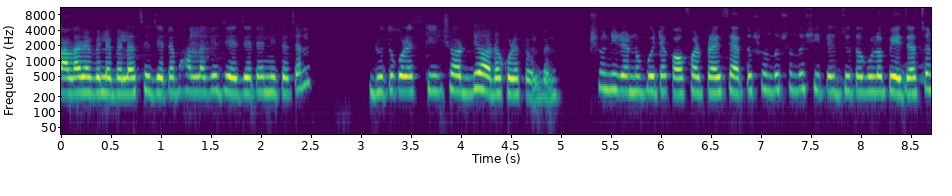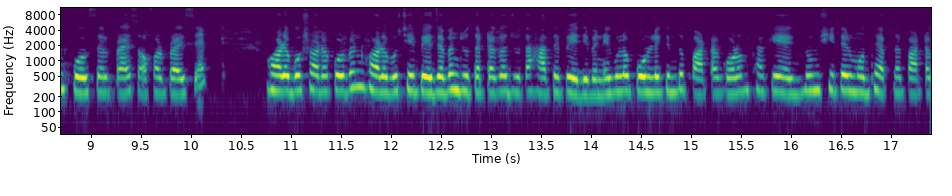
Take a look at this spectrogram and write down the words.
কালার অ্যাভেলেবেল আছে। যেটা ভালো লাগে, যে যেটা নিতে চান, দ্রুত করে স্ক্রিনশট দিয়ে অর্ডার করে ফেলবেন। একশো নিরানব্বই টাকা অফার প্রাইসে এত সুন্দর সুন্দর শীতের জুতোগুলো পেয়ে যাচ্ছেন হোলসেল প্রাইস অফার প্রাইসে ঘরে বসে অর্ডার করবেন, ঘরে বসেই পেয়ে যাবেন, জুতার টাকা জুতা হাতে পেয়ে দিবেন। এগুলো পরলে কিন্তু পাটা গরম থাকে, একদম শীতের মধ্যে আপনার পাটা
